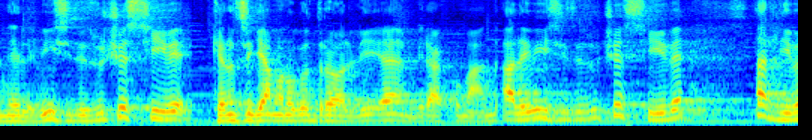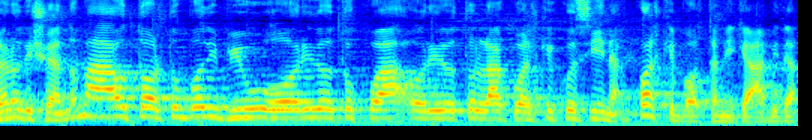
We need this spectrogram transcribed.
nelle visite successive, che non si chiamano controlli, eh, mi raccomando, alle visite successive arrivano dicendo ma ho tolto un po' di più, ho ridotto qua, ho ridotto là qualche cosina, qualche volta mi capita.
